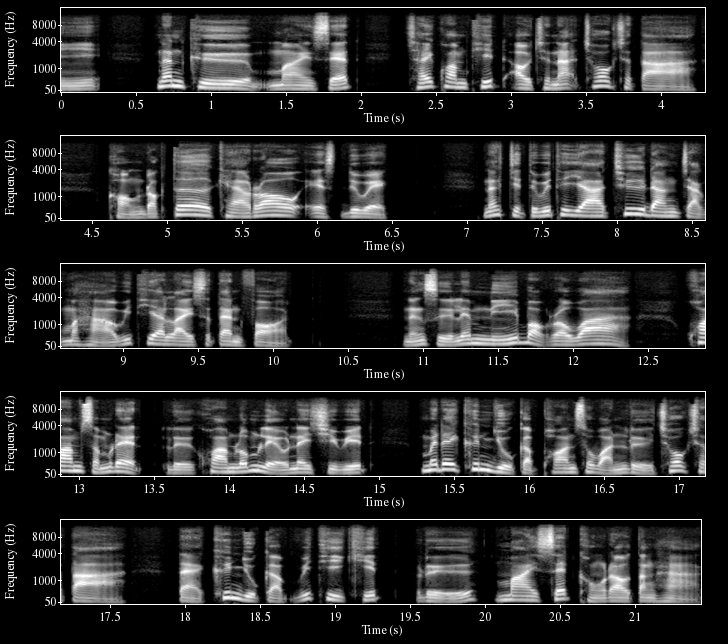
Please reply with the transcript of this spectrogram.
นี้ นั่นคือ Mindset ใช้ความคิดเอาชนะโชคชะตา ของดรแคโรลเอสดิเวกนักจิตวิทยาชื่อดังจากมหาวิทยาลัยสแตนฟอร์ด หนังสือเล่มนี้บอกเราว่า ความสำเร็จหรือความล้มเหลวในชีวิต ไม่ได้ขึ้นอยู่กับพรสวรรค์หรือโชคชะตา แต่ขึ้นอยู่กับวิธีคิดหรือ mindset ของเราต่างหาก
